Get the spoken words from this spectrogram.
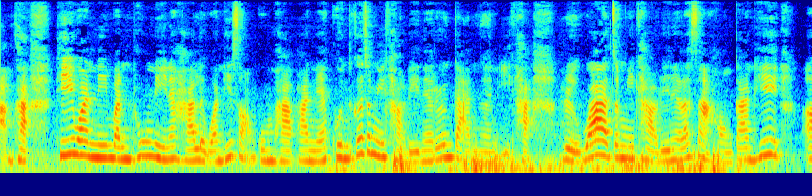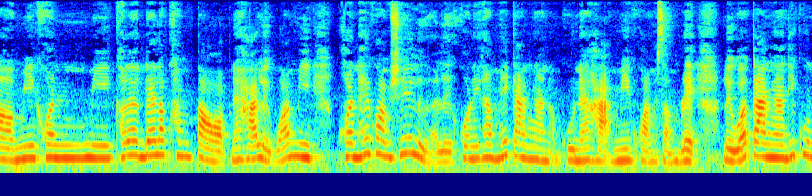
3 ค่ะ ที่วันนี้วันพรุ่งนี้นะคะ หรือวันที่ 2 กุมภาพันธ์เนี้ยคุณก็จะมีข่าวดีในเรื่องการเงินอีกค่ะ หรือว่าจะมีข่าวดีในลักษณะของการที่มีคนมีเขาเรียกได้รับคำตอบนะคะ หรือว่ามีคนให้ความช่วยเหลือ หรือคนที่ทำให้การงานของคุณนะคะมีความสำเร็จ หรือว่าการงานที่คุณ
